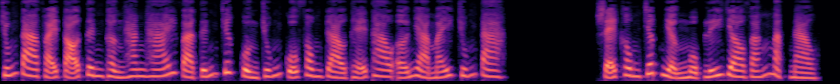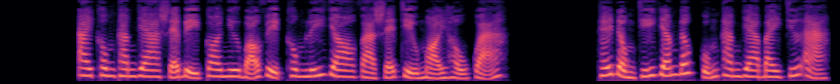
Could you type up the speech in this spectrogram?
Chúng ta phải tỏ tinh thần hăng hái và tính chất quần chúng của phong trào thể thao ở nhà máy chúng ta. Sẽ không chấp nhận một lý do vắng mặt nào. Ai không tham gia sẽ bị coi như bỏ việc không lý do và sẽ chịu mọi hậu quả. Thế đồng chí giám đốc cũng tham gia bay chứ ạ? À?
